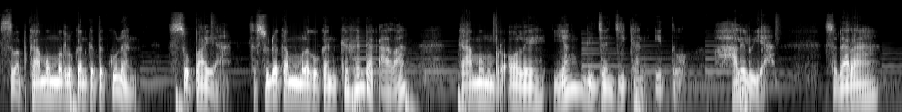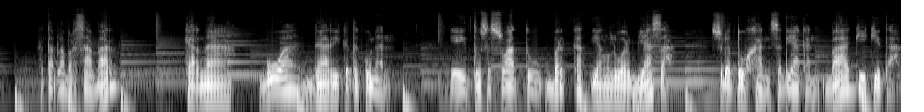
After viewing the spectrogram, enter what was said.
Sebab kamu memerlukan ketekunan supaya sesudah kamu melakukan kehendak Allah, kamu memperoleh yang dijanjikan itu. Haleluya. Saudara, tetaplah bersabar karena buah dari ketekunan yaitu sesuatu berkat yang luar biasa sudah Tuhan sediakan bagi kita,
